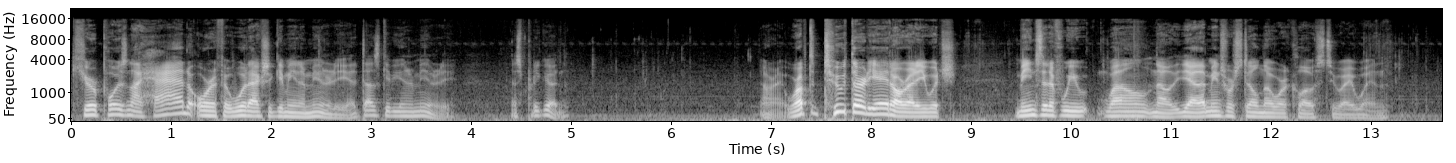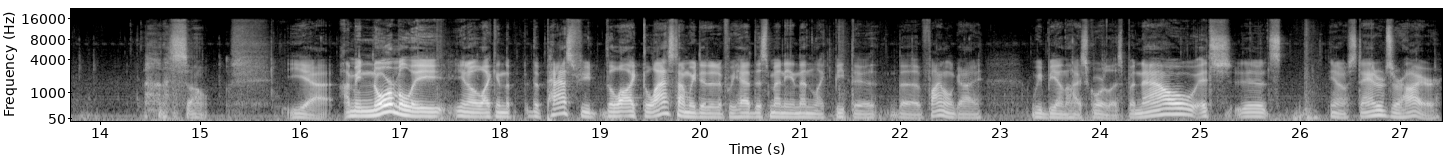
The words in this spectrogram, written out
cure poison I had, or if it would actually give me an immunity. It does give you an immunity. That's pretty good. Alright, we're up to 238 already, which means that if we... Well, no, yeah, that means we're still nowhere close to a win. so, yeah. I mean, normally, you know, like in the the past few... The, like the last time we did it, if we had this many and then, like, beat the, the final guy, we'd be on the high score list. But now, it's, it's you know, standards are higher.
